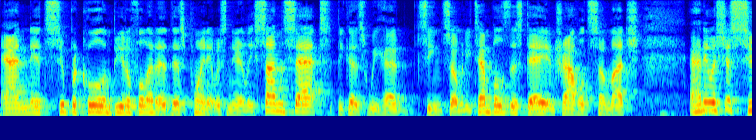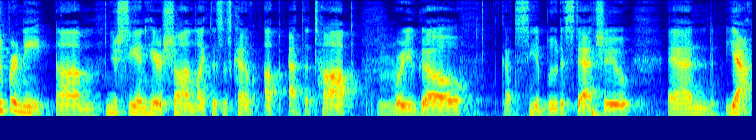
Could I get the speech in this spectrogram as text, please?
And it's super cool and beautiful. And at this point, it was nearly sunset because we had seen so many temples this day and traveled so much and it was just super neat. Um, you're seeing here, Sean, like this is kind of up at the top where you go. Got to see a Buddha statue, and yeah,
